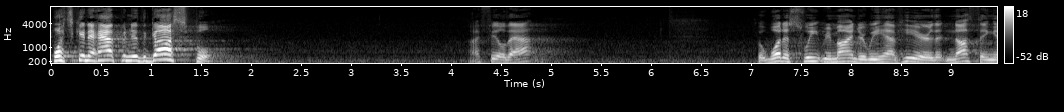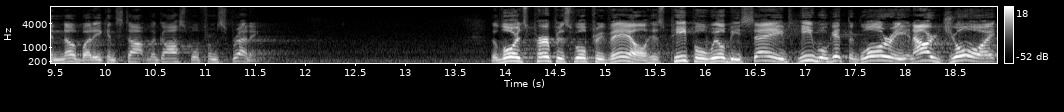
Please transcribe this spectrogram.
What's going to happen to the gospel? I feel that. But what a sweet reminder we have here that nothing and nobody can stop the gospel from spreading. The Lord's purpose will prevail. His people will be saved. He will get the glory, and our joy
